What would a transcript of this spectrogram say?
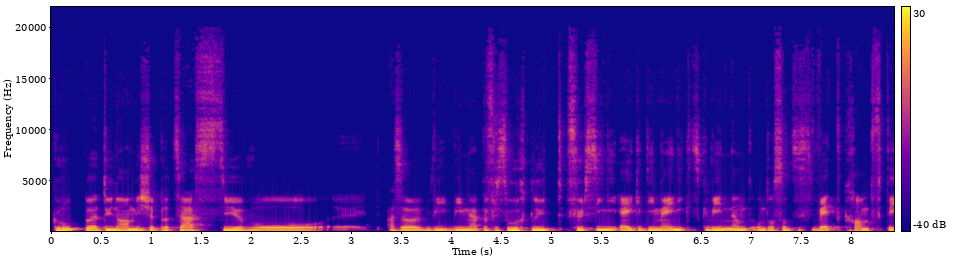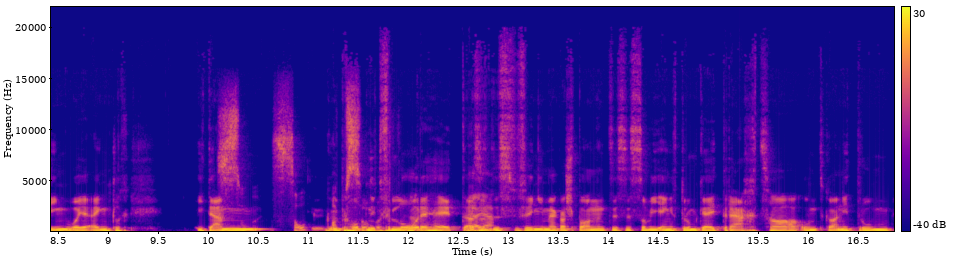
gruppendynamischen Prozessen zu tun, wo, äh, also, wie, wie man eben versucht, Leute für seine eigene Meinung zu gewinnen und, und auch so das Wettkampfding, wo ja eigentlich in dem so, so überhaupt absurd, nicht verloren ja. hat. Also, ja, ja. das finde ich mega spannend, dass es so wie eigentlich darum geht, Recht zu haben und gar nicht darum,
